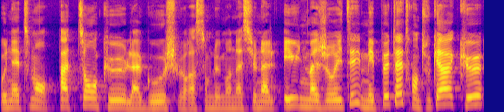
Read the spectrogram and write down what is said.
honnêtement, pas tant que la gauche, le Rassemblement national ait une majorité, mais peut-être en tout cas que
